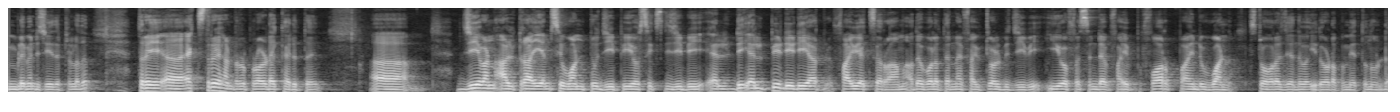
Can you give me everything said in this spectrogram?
ഇംപ്ലിമെന്റ് ചെയ്തിട്ടുള്ളത്. ത്രീ എക്സ് ത്രീ ഹൺഡ്രഡ് പ്രോയുടെ കരുത്ത് G one ultra M C one two G P O six G B L D L P D D R five X RAM അതേപോലെ തന്നെ five twelve G B E F എസിന്റെ five four point one storage എന്നിവ ഇതോടൊപ്പം എത്തുന്നുണ്ട്.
